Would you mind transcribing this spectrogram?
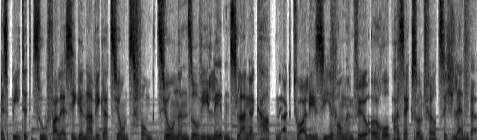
Es bietet zuverlässige Navigationsfunktionen sowie lebenslange Kartenaktualisierungen für Europa 46 Länder.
